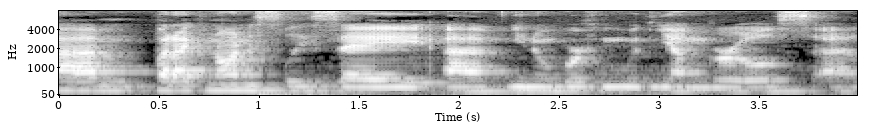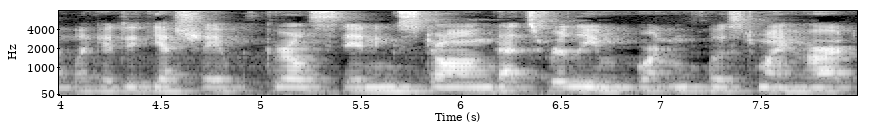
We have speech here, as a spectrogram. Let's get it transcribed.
Um, but I can honestly say, uh, you know, working with young girls, uh, like I did yesterday with Girls Standing Strong, that's really important and close to my heart.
